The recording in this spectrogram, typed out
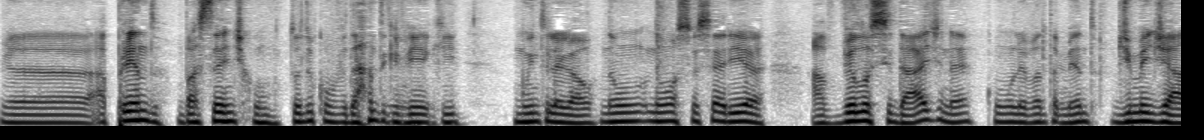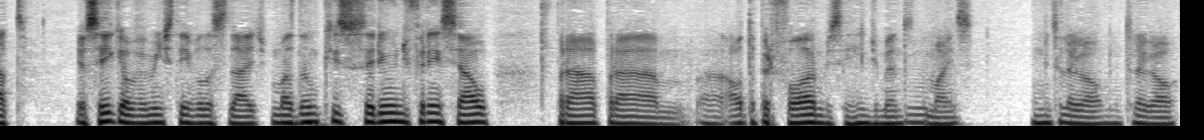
uh, aprendo bastante com todo convidado que vem aqui. Muito legal. Não, não associaria a velocidade, né, com o levantamento de imediato. Eu sei que obviamente tem velocidade, mas não que isso seria um diferencial para uh, alta performance, rendimento e tudo uhum. mais. Muito legal, muito legal.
